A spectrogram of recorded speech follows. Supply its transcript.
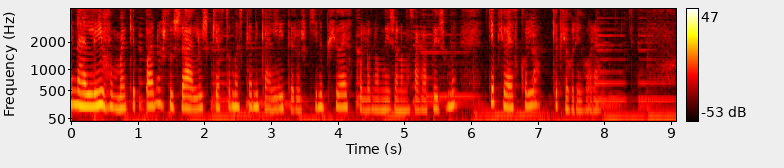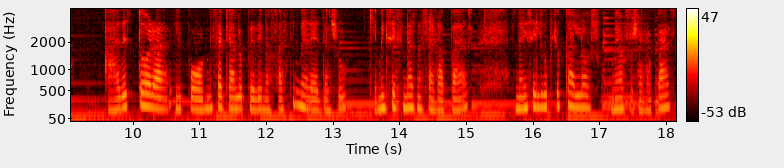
την αλείβουμε και πάνω στους άλλους και αυτό μας κάνει καλύτερους και είναι πιο εύκολο νομίζω να μας αγαπήσουμε και πιο εύκολα και πιο γρήγορα. Άντε τώρα λοιπόν σαν κι άλλο παιδί να φας τη μερέντα σου και μην ξεχνάς να σε αγαπάς, να είσαι λίγο πιο καλός με όσους αγαπάς,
